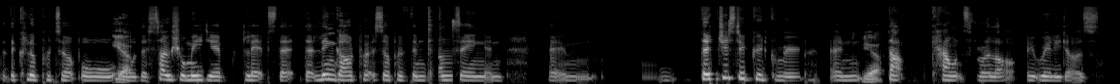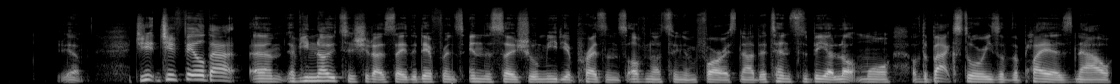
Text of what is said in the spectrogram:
that the club put up or, Yeah. or the social media clips that, that Lingard puts up of them dancing and um, they're just a good group and Yeah. that counts for a lot. It really does. Yeah. Do you, do you feel that, um, have you noticed, should I say, the difference in the social media presence of Nottingham Forest now? There tends to be a lot more of the backstories of the players now,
